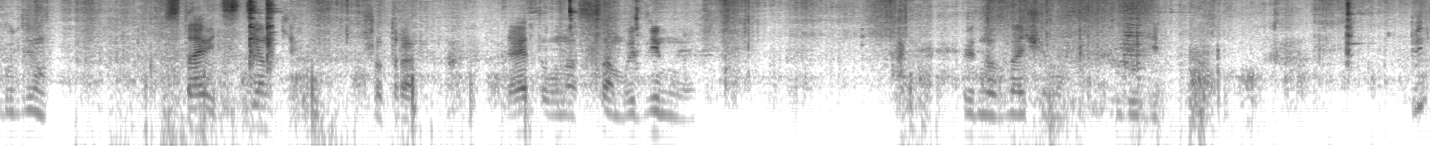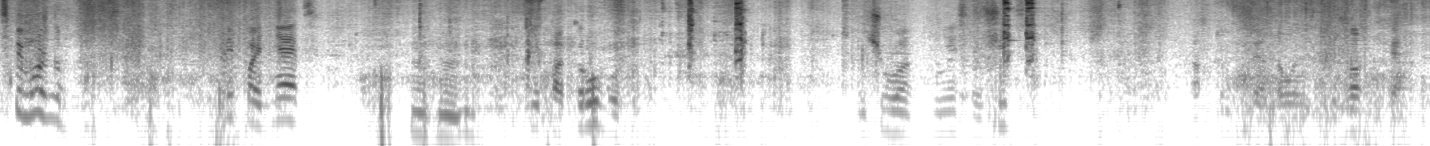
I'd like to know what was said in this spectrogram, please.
будем ставить стенки шатра. Для этого у нас самые длинные предназначены дуги. В принципе, можно приподнять и по кругу. Ничего не случится. Конструкция довольно-таки жесткая.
